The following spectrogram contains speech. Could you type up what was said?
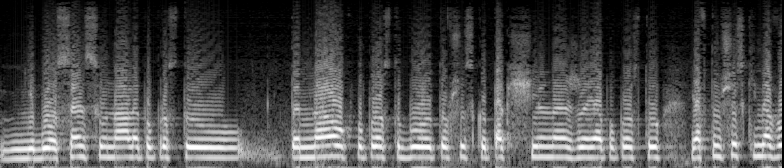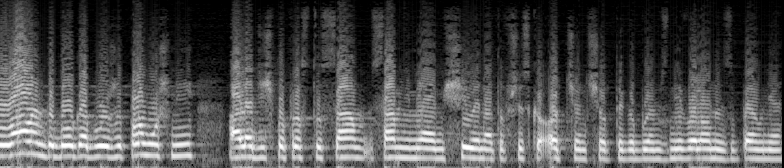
nie było sensu, no ale po prostu ten nauk po prostu było to wszystko tak silne, że ja po prostu, ja w tym wszystkim nawołałem do Boga, było, że pomóż mi, ale dziś po prostu sam, sam nie miałem siły na to wszystko odciąć się od tego, byłem zniewolony zupełnie,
